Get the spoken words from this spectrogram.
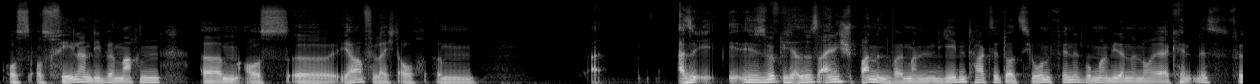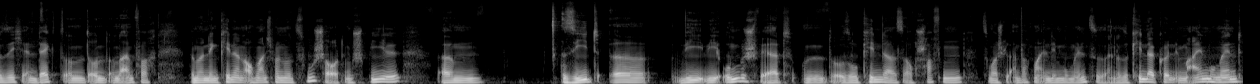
aus, aus Fehlern, die wir machen, ähm, aus äh, ja, vielleicht auch ähm, also es ist wirklich, also es ist eigentlich spannend, weil man jeden Tag Situationen findet, wo man wieder eine neue Erkenntnis für sich entdeckt und, und, und einfach, wenn man den Kindern auch manchmal nur zuschaut im Spiel, ähm, sieht, äh, wie, wie unbeschwert und so Kinder es auch schaffen, zum Beispiel einfach mal in dem Moment zu sein. Also Kinder können im einen Moment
